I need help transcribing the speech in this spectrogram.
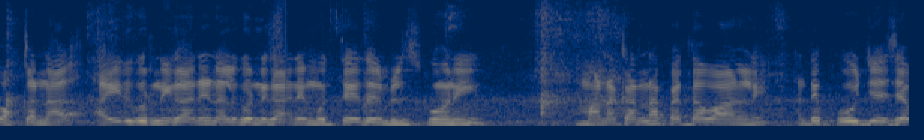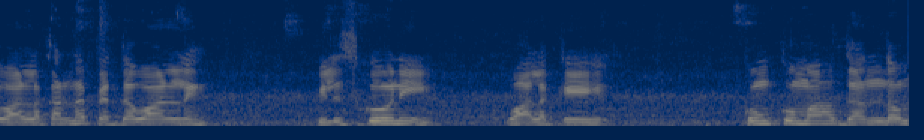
ఒక్క న ఐదుగురిని కానీ నలుగురిని కానీ ముత్తైదుని పిలుచుకొని మనకన్నా పెద్దవాళ్ళని అంటే పూజ చేసే వాళ్ళకన్నా పెద్దవాళ్ళని పిలుచుకొని వాళ్ళకి కుంకుమ గంధం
